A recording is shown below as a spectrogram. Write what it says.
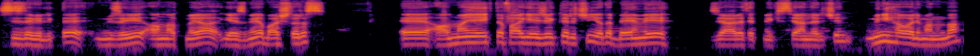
sizle birlikte müzeyi anlatmaya, gezmeye başlarız. Ee, Almanya'ya ilk defa gelecekler için ya da BMW'yi ziyaret etmek isteyenler için Münih Havalimanı'ndan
